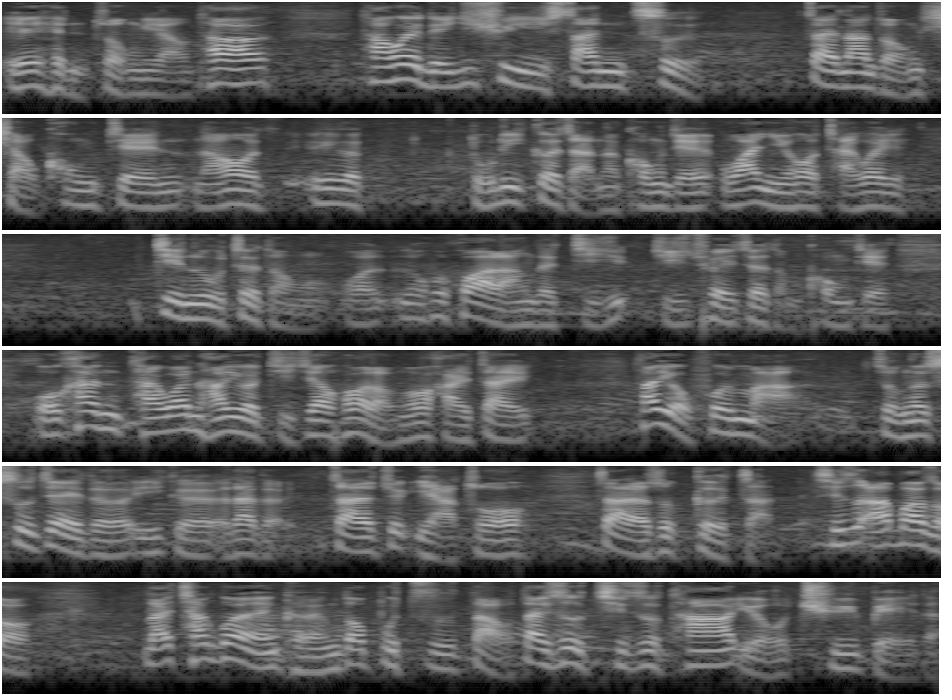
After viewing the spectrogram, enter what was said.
也很重要。它它会连续三次在那种小空间，然后一个独立个展的空间完以后，才会进入这种我画廊的集集萃这种空间。我看台湾还有几家画廊都还在，它有分嘛，整个世界的一个那个，再来就亚洲。再来是个展，其实阿巴索来参观的人可能都不知道，但是其实它有区别的。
